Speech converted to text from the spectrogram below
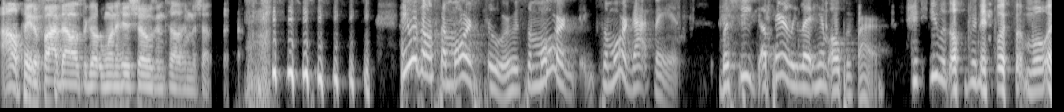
I'll pay the five dollars to go to one of his shows and tell him to shut. up. He was on Somore's tour. Who Somore some more got fans, but she apparently let him open for her. he was opening for Somore.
